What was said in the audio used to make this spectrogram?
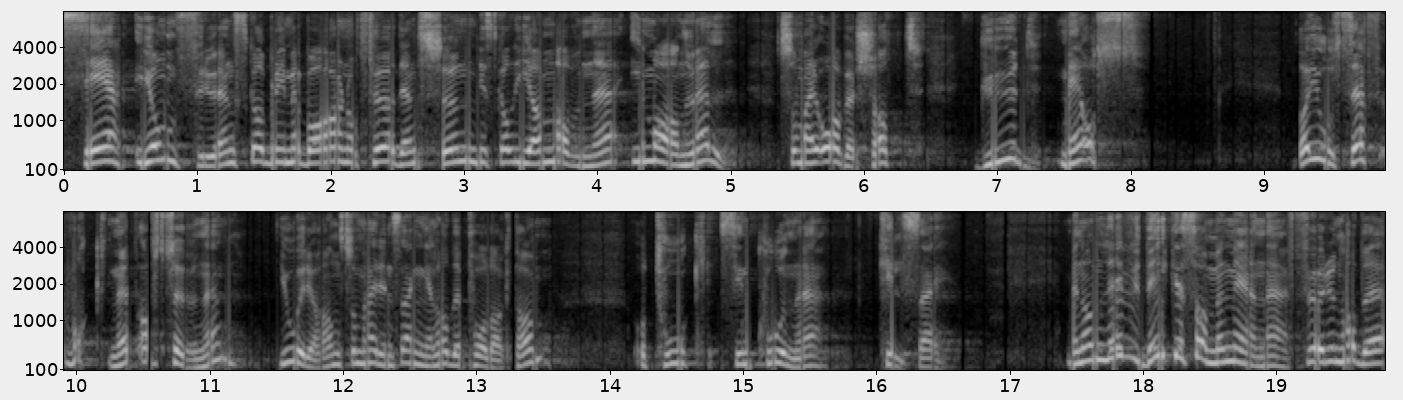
Se, jomfruen skal bli med barn og føde en sønn. Vi skal gi ham navnet Immanuel, som er oversatt Gud med oss. Da Josef våknet av søvnen, gjorde han som Herrens engel hadde pålagt ham, og tok sin kone til seg. Men han levde ikke sammen med henne før hun hadde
